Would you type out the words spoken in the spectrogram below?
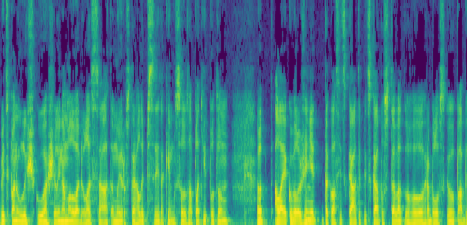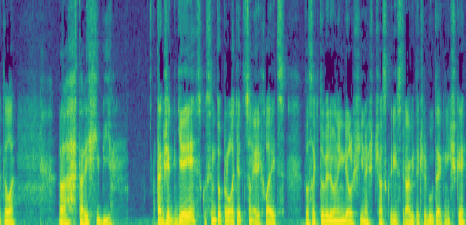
vycpanou lišku a šeli namalovat do lesa, tam mu ji roztrhali psy, tak je musel zaplatit potom. No, ale jako vyloženě ta klasická, typická postava toho hrabalovského pábitele uh, tady chybí. Takže k ději, zkusím to proletět co nejrychleji. Zase to video není delší než čas, který strávíte četbou té knížky.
